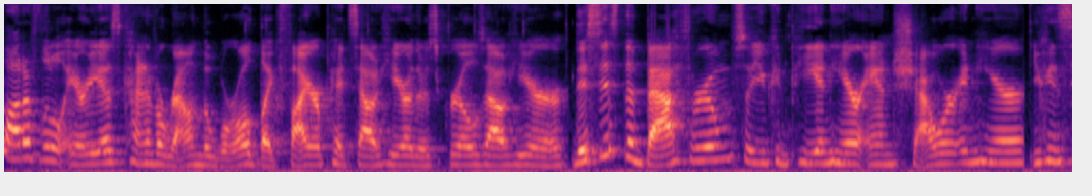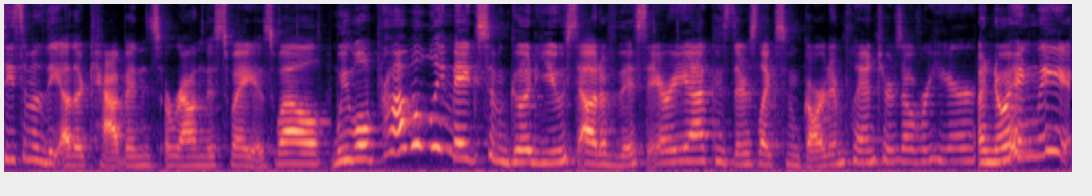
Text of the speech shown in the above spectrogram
a lot of little areas kind of around the world, like fire pits out here. There's grills out here. This is the bathroom, so you can pee in here and shower in here. You can see some of the other cabins around this way as well. We will probably make some good use out of this area because there's like some garden planters over here. Annoyingly,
